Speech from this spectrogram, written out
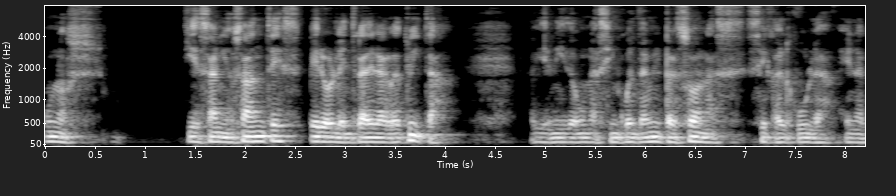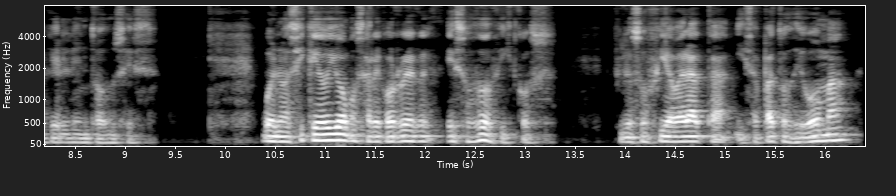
unos 10 años antes, pero la entrada era gratuita. Habían ido unas 50.000 personas, se calcula, en aquel entonces. Bueno, así que hoy vamos a recorrer esos dos discos, Filosofía Barata y Zapatos de Goma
